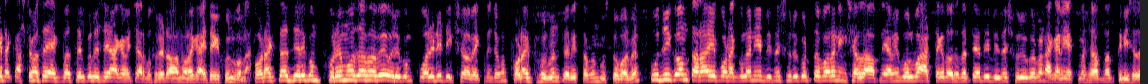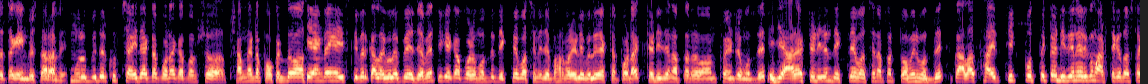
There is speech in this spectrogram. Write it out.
একটা কাস্টমার সে একবার সেল করলে সে আগামী চার বছর এটা আমার মনে হয় থেকে খুলবো না। প্রোডাক্টটা যেরকম ফোরে মজা হবে ওইরকম কোয়ালিটি টিকসই হবে। আপনি যখন প্রোডাক্ট ধরবেন প্রেবিস তখন বুঝতে পারবেন। পুঁজি কম, তারা এই প্রোডাক্টগুলো নিয়ে বিজনেস শুরু করতে পারেন। ইনশাল্লাহ আপনি, আমি বলব আট থেকে দশ হাজার টাকা দিয়ে বিজনেস শুরু করবেন। আগামী এক মাসে আপনার তিরিশ হাজার টাকা ইনভেস্ট দাঁড়াবে। মুরব্বীদের খুব চাহিদা একটা প্রোডাক্ট আপনার সামনে একটা পকেট দেওয়া আছে। এই স্টিভের কালারগুলো পেয়ে যাবেন। পিকে কাপড়ের মধ্যে দেখতে পাচ্ছেন যে ভারবারি লেভেলের একটা প্রোডাক্ট ডিজাইন আপনার ওয়ান পয়েন্টের মধ্যে। এই যে আর একটা ডিজাইন দেখতে পাচ্ছেন আপনার টমের মধ্যে। কালার সাইজ ঠিক প্রত্যেকটা ডিজাইন এরকম আট থেকে দশটা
